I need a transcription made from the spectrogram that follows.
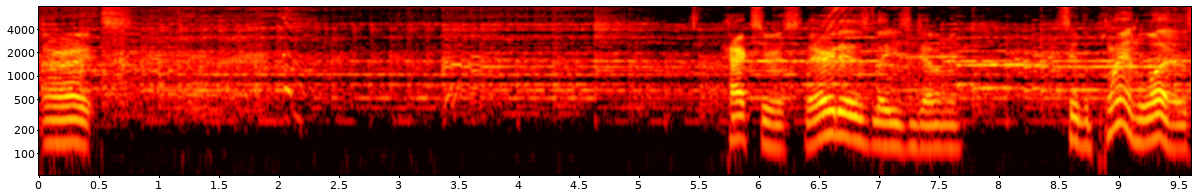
Alright. Haxorus. There it is, ladies and gentlemen. See, the plan was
